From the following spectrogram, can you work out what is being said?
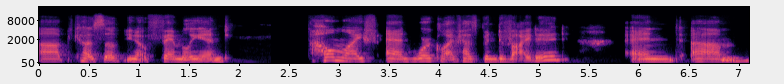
uh, because of you know family and home life and work life has been divided and um,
